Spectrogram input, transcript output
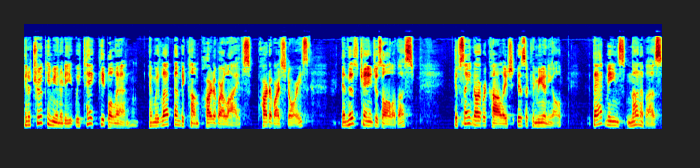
In a true community, we take people in and we let them become part of our lives, part of our stories. And this changes all of us. If St. Norbert College is a communio, that means none of us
